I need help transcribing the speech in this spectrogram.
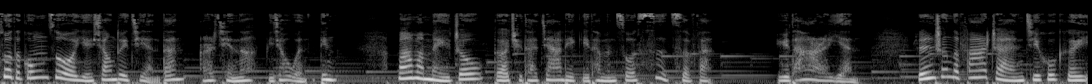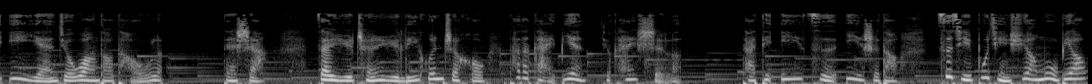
做的工作也相对简单，而且呢比较稳定。妈妈每周都要去他家里给他们做四次饭，于她而言，人生的发展几乎可以一眼就望到头了。但是啊。在与陈宇离婚之后，他的改变就开始了。他第一次意识到自己不仅需要目标，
